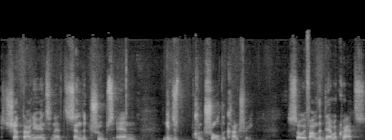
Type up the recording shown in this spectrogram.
Shut down your internet, send the troops in. You can just control the country. So if I'm the Democrats,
